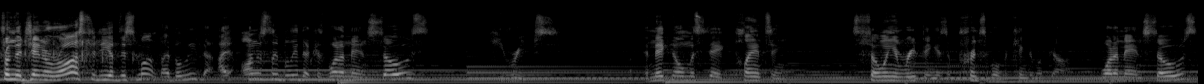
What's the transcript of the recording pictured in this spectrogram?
from the generosity of this month. I believe that. I honestly believe that because what a man sows, he reaps. And make no mistake, planting, sowing, and reaping is a principle of the kingdom of God. What a man sows,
